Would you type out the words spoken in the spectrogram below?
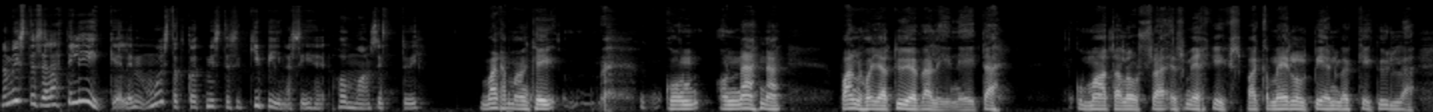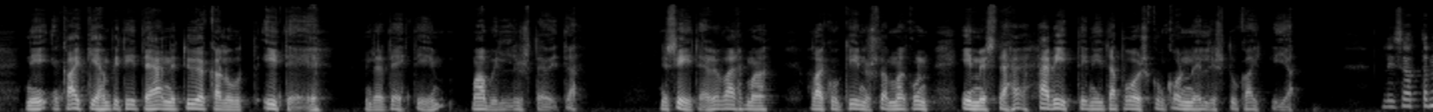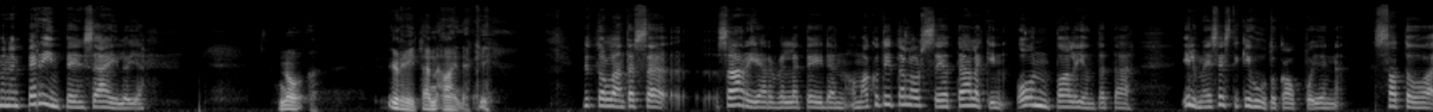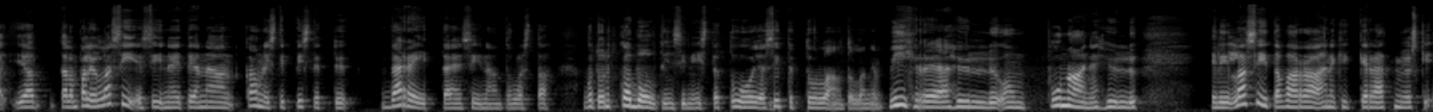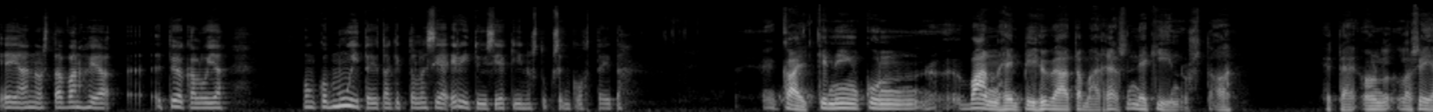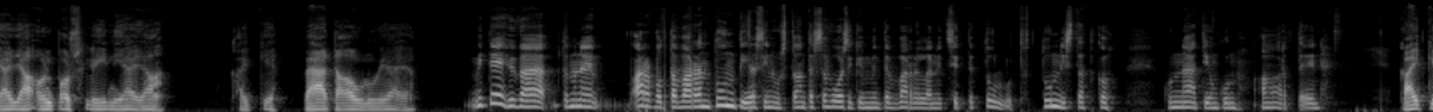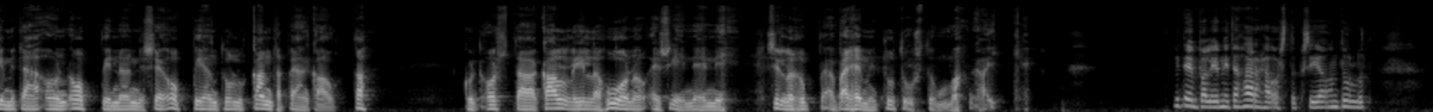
No mistä se lähti liikkeelle? Muistatko, että mistä se kipinä siihen hommaan syttyi? Varmaankin, kun on nähnä vanhoja työvälineitä, kun maatalossa esimerkiksi, vaikka meillä oli pieni mökki kyllä, niin kaikkihan piti tehdä ne työkalut itse, millä tehtiin maanviljelystöitä. Niin siitä se varmaan alkoi kiinnostamaan, kun ihmistä hävitti niitä pois, kun koneellistui kaikki. Eli sä oot tämmöinen perinteen säilöjä. No, yritän ainakin. Nyt ollaan tässä Saarijärvellä teidän omakotitalossa ja täälläkin on paljon tätä ilmeisesti huutokauppojen satoa. Ja täällä on paljon lasiesineitä ja nämä on kauniisti pistetty väreittäin. Siinä on tuollaista, onko tuo nyt koboltin sinistä tuo ja sitten tuolla on tuollainen vihreä hylly, on punainen hylly. Eli lasitavaraa ainakin keräät myöskin, ei ainoastaan vanhoja työkaluja. Onko muita jotakin tuollaisia erityisiä kiinnostuksen kohteita? Kaikki niin kuin vanhempi hyvä tamara, ne kiinnostaa. Että on lasia ja on posliinia ja kaikkia tauluja. Ja... Miten hyvä tämmöinen arvotavaran tuntija sinusta on tässä vuosikymmenten varrella nyt sitten tullut? Tunnistatko kun näet jonkun aarteen? Kaikki mitä on oppinut, niin se oppi on tullut kantapään kautta. Kun ostaa kalliilla huono esineen, niin silloin rupeaa paremmin tutustumaan kaikkeen. Miten paljon niitä harhaostoksia on tullut?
